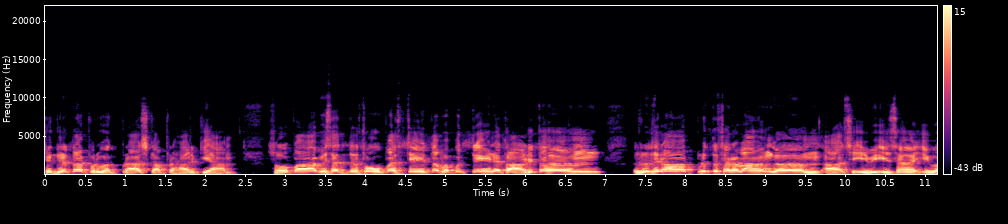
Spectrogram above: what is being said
शीघ्रता पूर्वक प्रास का प्रहार किया। सोपा विसदृथोपस्थे तब पुत्रेण ताड़ित। रुधिराप्लुत सर्वांग आशीष इव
